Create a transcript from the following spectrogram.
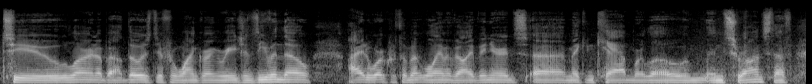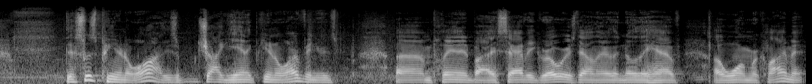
to learn about those different wine growing regions. Even though I had worked with them at Willamette Valley Vineyards, uh, making Cab, Merlot, and, and Syrah stuff. This was Pinot Noir. These are gigantic Pinot Noir vineyards um, planted by savvy growers down there that know they have a warmer climate.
